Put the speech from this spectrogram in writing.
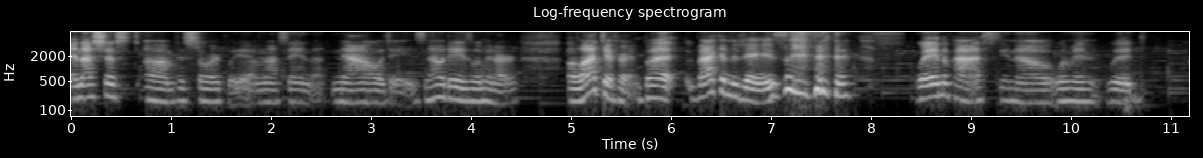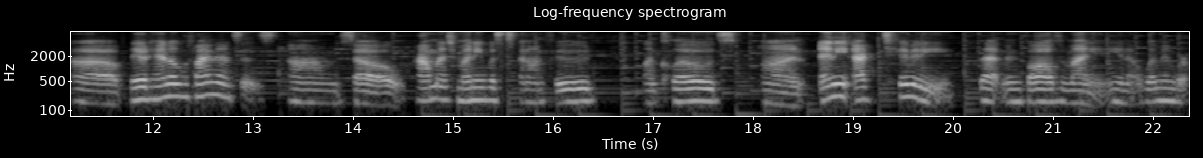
and that's just um, historically. I'm not saying that nowadays. Nowadays, women are a lot different, but back in the days, way in the past, you know, women would uh, they would handle the finances. Um, so, how much money was spent on food? On clothes, on any activity that involved money. You know, women were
